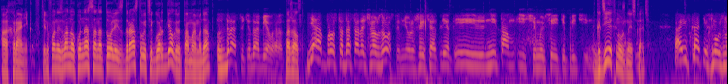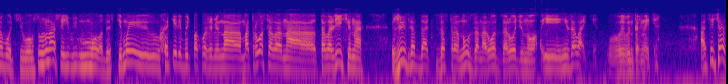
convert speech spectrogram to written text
охранников. Телефонный звонок у нас. Анатолий, здравствуйте. Город Белгород, по-моему, да? Здравствуйте, да, Белгород. Пожалуйста. Я просто достаточно взрослый, мне уже 60 лет, и не там ищем мы все эти причины. Где их нужно искать? А искать их нужно вот чего. В нашей молодости мы хотели быть похожими на Матросова, на Талалихина, жизнь отдать за страну, за народ, за родину, и не за лайки в, в интернете. А сейчас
